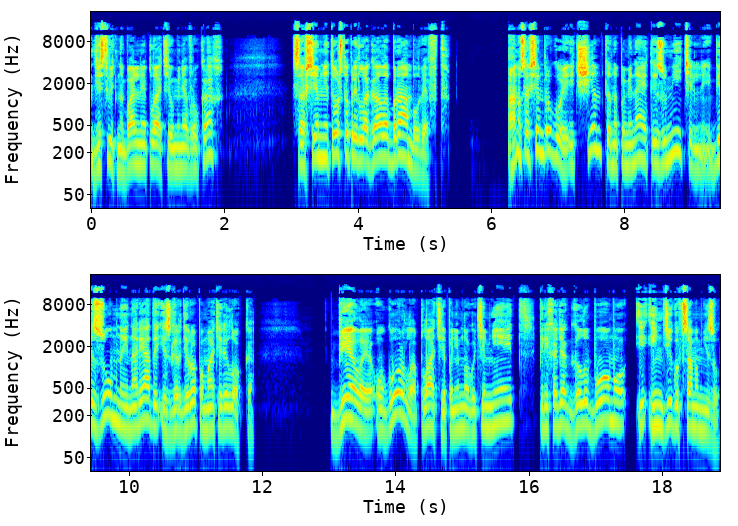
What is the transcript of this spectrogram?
Действительно, бальное платье у меня в руках совсем не то, что предлагала Брамблвефт. Оно совсем другое и чем-то напоминает изумительные, безумные наряды из гардероба матери Локка. Белое у горла, платье понемногу темнеет, переходя к голубому и индигу в самом низу.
